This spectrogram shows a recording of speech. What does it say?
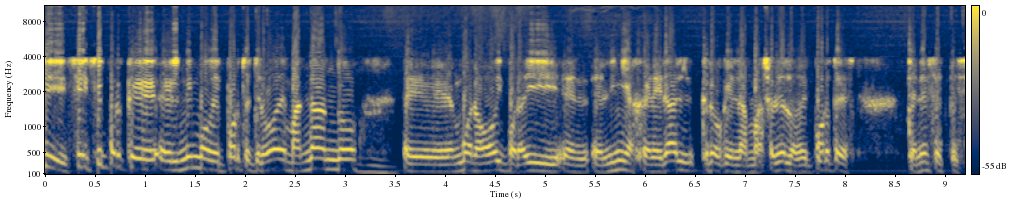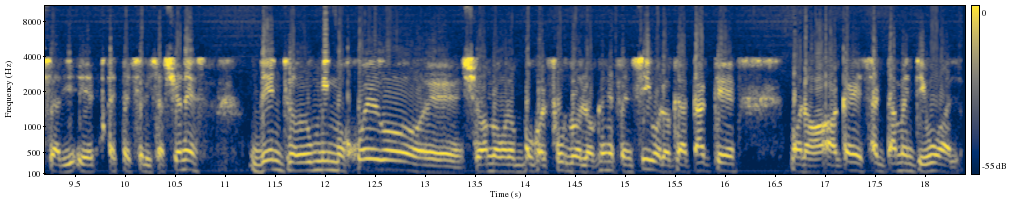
Sí, sí, sí, porque el mismo deporte te lo va demandando. Eh, bueno, hoy por ahí, en, en, línea general, creo que en la mayoría de los deportes tenés especiali eh, especializaciones dentro de un mismo juego, eh, llevando un poco al fútbol, lo que es defensivo, lo que ataque. Bueno, acá es exactamente igual.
